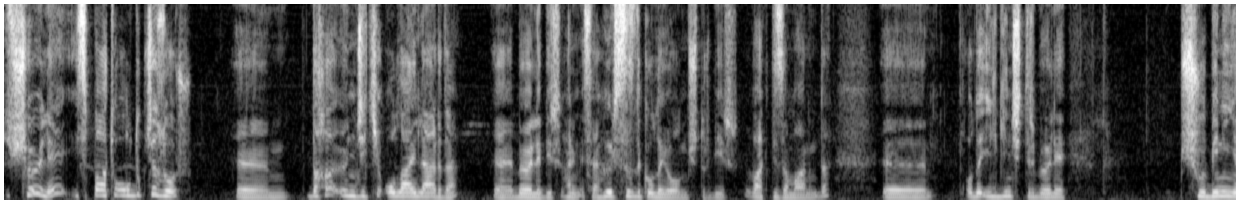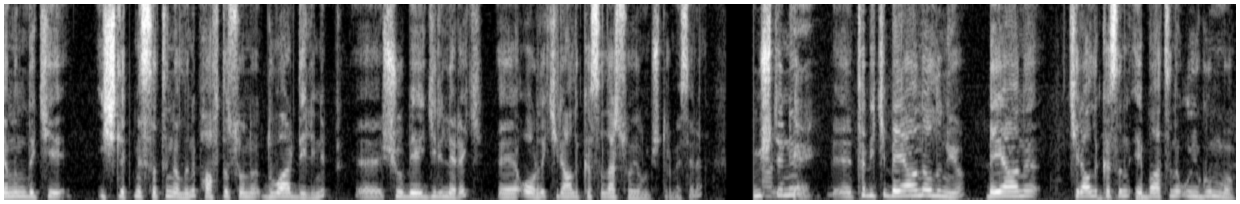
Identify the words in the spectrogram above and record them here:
şöyle ispatı oldukça zor. Ee, daha önceki olaylarda e, böyle bir hani mesela hırsızlık olayı olmuştur bir vakti zamanında. Ee, o da ilginçtir böyle şubenin yanındaki işletme satın alınıp hafta sonu duvar delinip e, şubeye girilerek e, orada kiralık kasalar soyulmuştur mesela. Müşterinin e, tabii ki beyanı alınıyor. Beyanı kiralık kasanın ebatına uygun mu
